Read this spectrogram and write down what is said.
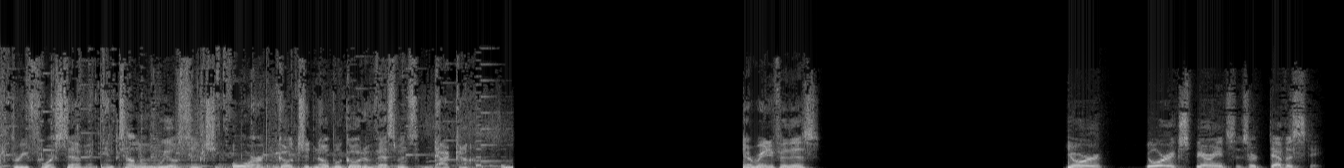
5347 and tell them we'll sent you or go to noblegoldinvestments.com. Y'all ready for this? Your your experiences are devastating.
